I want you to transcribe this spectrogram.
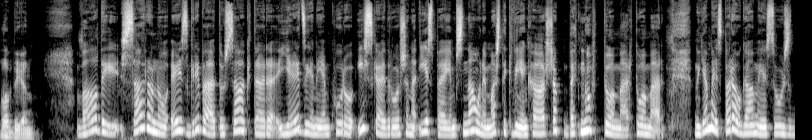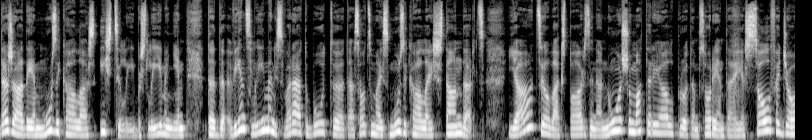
Labdien! Valdī sarunu es gribētu sākt ar jēdzieniem, kuru izskaidrošana iespējams nav nemaz tik vienkārša, bet nu tomēr, tomēr. Nu, ja mēs paraugāmies uz dažādiem muzikālās izcilības līmeņiem, tad viens līmenis varētu būt eh, tā saucamais muzikālais standarts. Jā, cilvēks pārzina nošu materiālu, protams, orientējies solfeģo,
